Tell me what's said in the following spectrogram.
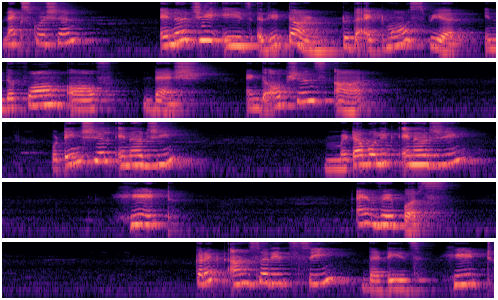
Next question. Energy is returned to the atmosphere in the form of dash and the options are potential energy, metabolic energy, heat and vapors. Correct answer is C that is heat.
